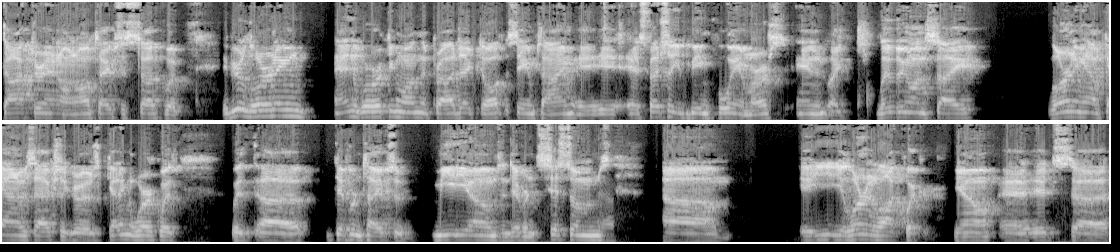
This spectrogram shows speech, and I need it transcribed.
doctrine on all types of stuff, but if you're learning and working on the project all at the same time, it, it, especially being fully immersed and like living on site, learning how cannabis actually grows, getting to work with with uh, different types of mediums and different systems. Yeah. Um, it, you learn it a lot quicker. You know, it's uh,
